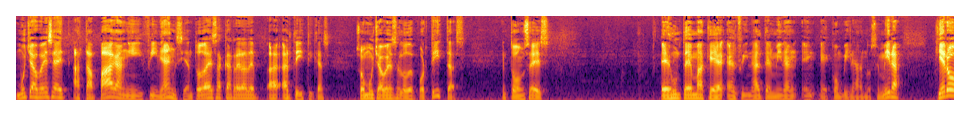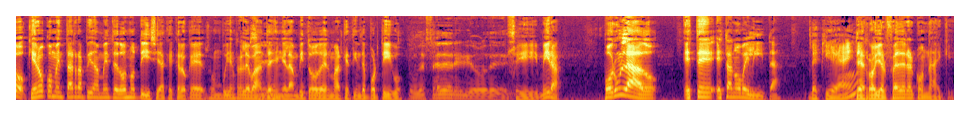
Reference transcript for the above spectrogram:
muchas veces hasta pagan y financian todas esas carreras artísticas, son muchas veces los deportistas. Entonces, es un tema que al final terminan en, eh, combinándose. Mira, quiero, quiero comentar rápidamente dos noticias que creo que son muy relevantes en el ámbito del marketing deportivo. Lo de Federer y lo de... Sí, mira, por un lado, este, esta novelita ¿De quién? De Roger Federer con Nike.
